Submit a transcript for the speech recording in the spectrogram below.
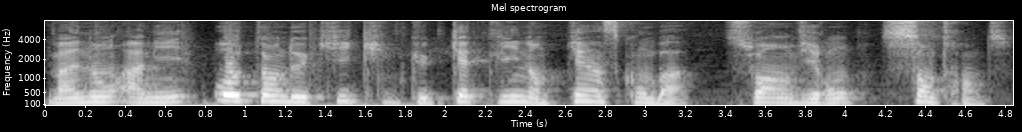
Manon a mis autant de kicks que Kathleen en 15 combats soit environ 130.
